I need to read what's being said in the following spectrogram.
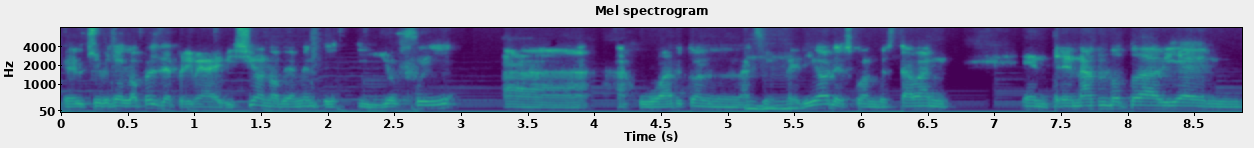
el zurdo López de primera división, obviamente. Y yo fui a, jugar con las inferiores cuando estaban entrenando todavía en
